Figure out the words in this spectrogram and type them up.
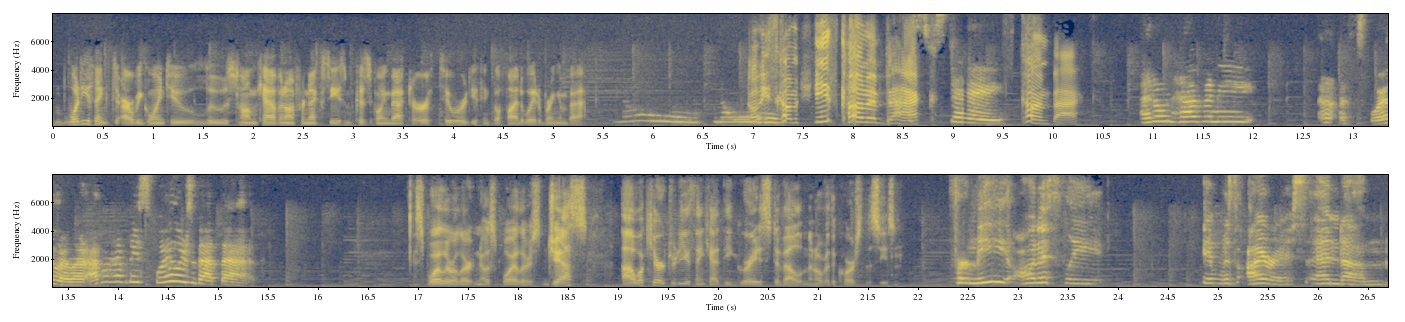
what do you think? Are we going to lose Tom Cavanagh for next season because he's going back to Earth 2, or do you think they'll find a way to bring him back? No, no. Oh, he's coming. He's coming back. Stay. Coming back. I don't have any. Uh, spoiler alert. I don't have any spoilers about that. Spoiler alert, no spoilers. Jess, uh, what character do you think had the greatest development over the course of the season? For me, honestly, it was Iris, and um,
